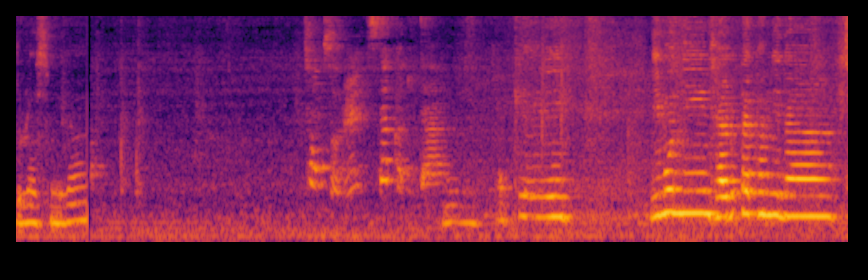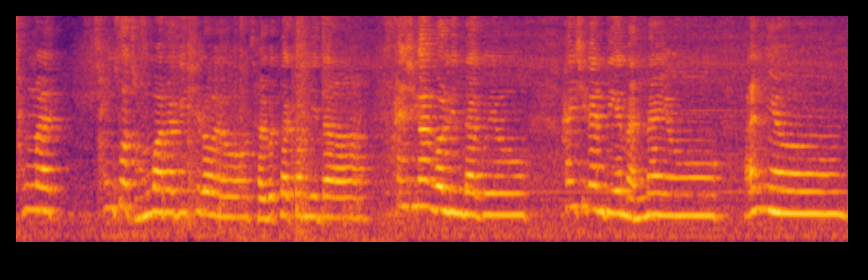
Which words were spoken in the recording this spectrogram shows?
눌렀습니다. 청소를 시작합니다. 오케이. 이모님 잘 부탁합니다. 정말 청소 정말 하기 싫어요. 잘 부탁합니다. 한 시간 걸린다고요. 한 시간 뒤에 만나요. 안녕.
